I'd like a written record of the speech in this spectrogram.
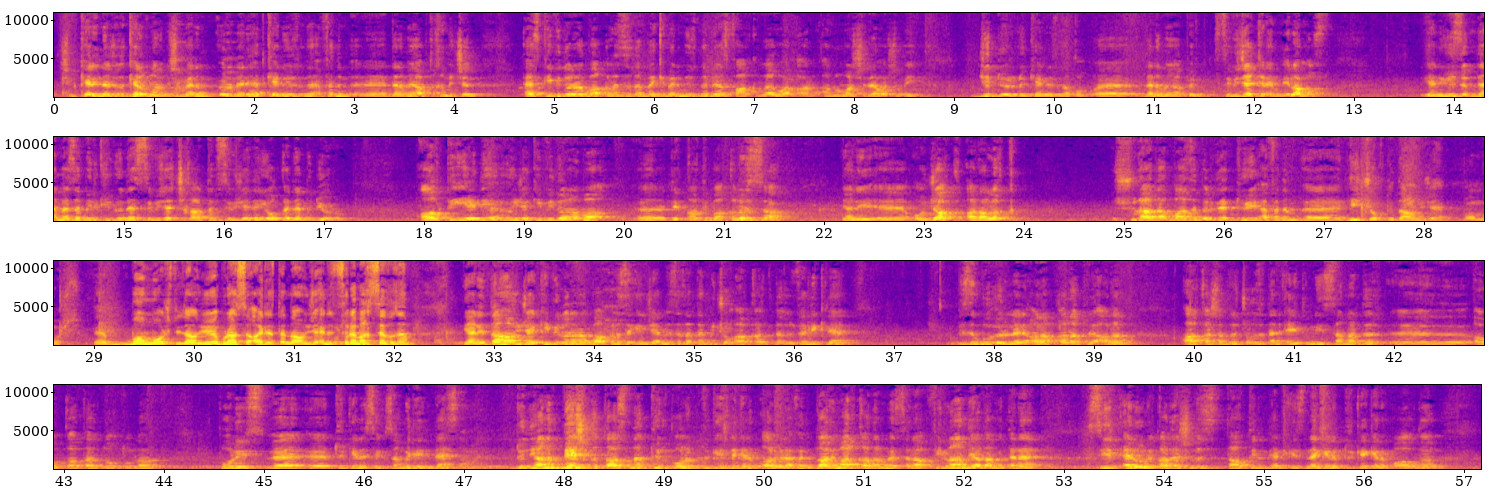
Şimdi kendi yüzünde kendi kullanıyor. Şimdi benim ürünleri hep kendi yüzümde efendim e, deneme yaptığım için eski videolara bakılırsa da belki benim yüzümde biraz farklılık var, an- anormal şeyler var. Şimdi cilt ürünü kendi yüzümde e, deneme yapıyorum. Sivilce kremi değil ama olsun. Yani yüzümde mesela bir iki günde sivilce çıkartıp sivilceyi de yok edebiliyorum. 6-7 ay önceki videolarıma e, dikkati bakılırsa yani e, Ocak, Aralık şurada bazı bölgelerde tüy efendim e, hiç yoktu daha önce. Bomboş. E, bomboştu daha önce. Burası ayrıca daha önce. Yani söylemek istediğim yani daha önceki videolara bakılırsa incelenirse zaten birçok arkadaşlar özellikle bizim bu ürünleri alan, anatoliye alan arkadaşlarımızın çoğu zaten eğitimli insanlardır. Ee, avukatlar, doktorlar, polis ve e, Türkiye'nin 81 ilinde dünyanın 5 kıtasında Türk olup Türkiye içine gelip alıyor efendim. Danimarka'dan mesela, Finlandiya'dan bir tane Siirt Eroli kardeşimiz tatil yani izine gelip Türkiye'ye gelip aldı.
